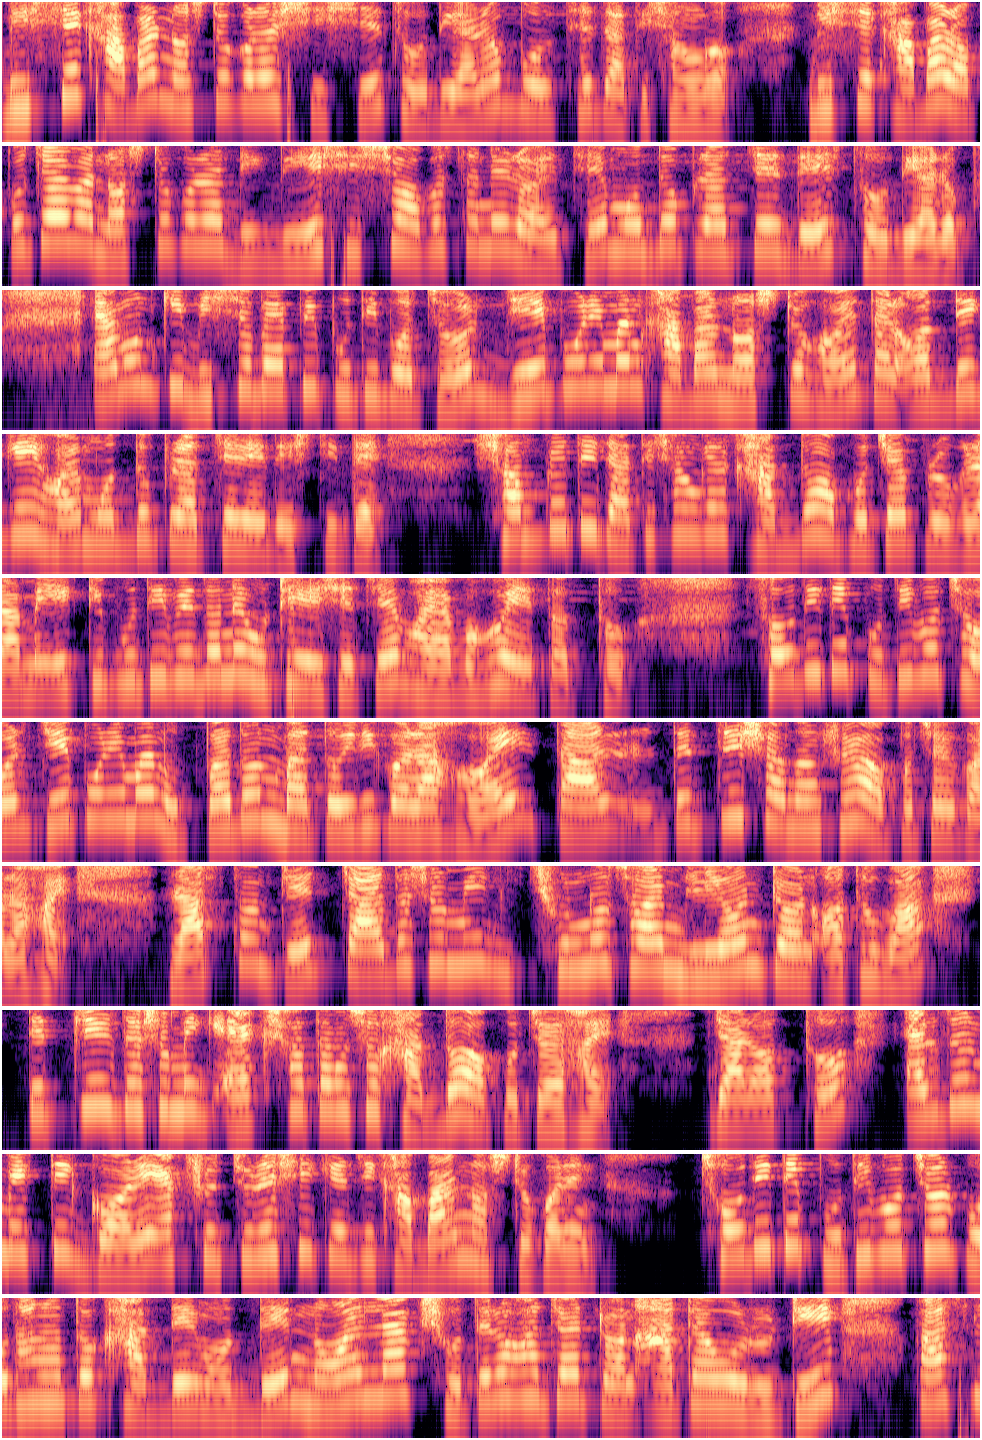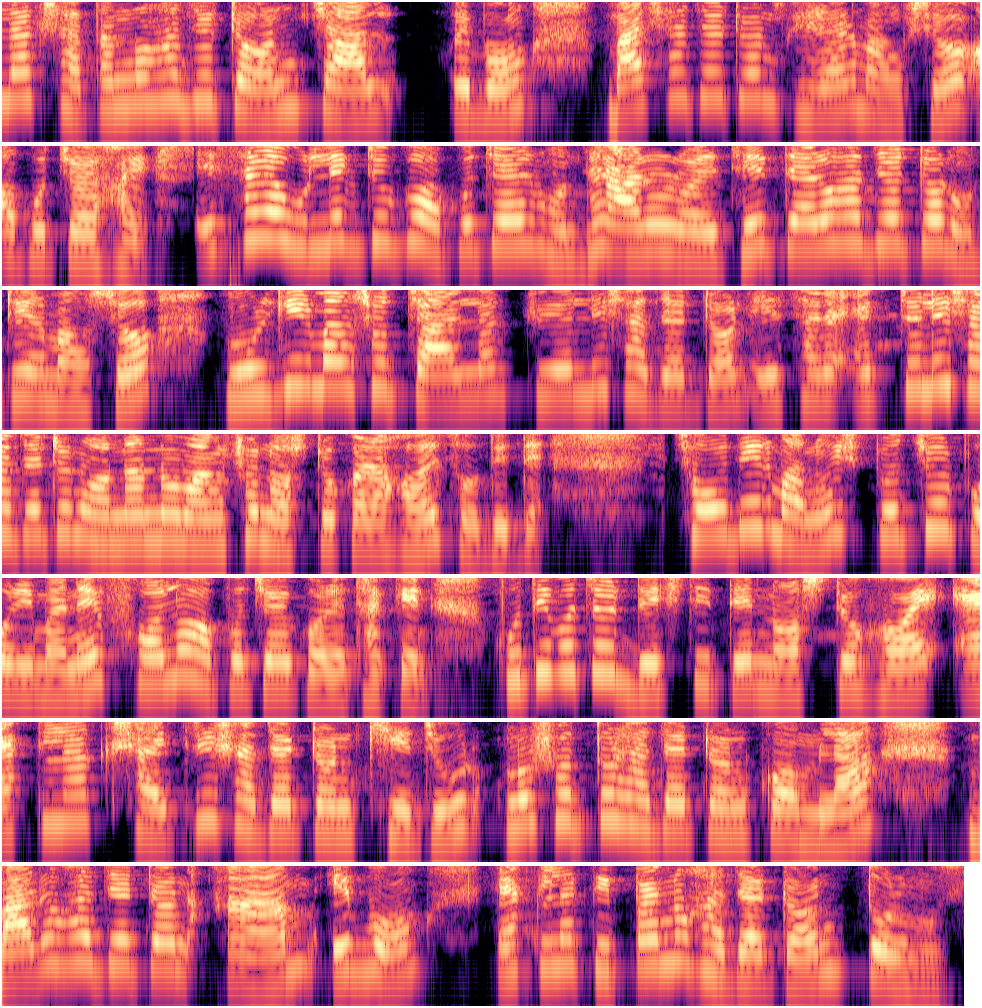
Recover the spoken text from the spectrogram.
বিশ্বে খাবার নষ্ট করার শীর্ষে সৌদি আরব বলছে জাতিসংঘ। বিশ্বে খাবার অপচয় বা নষ্ট করার দিক দিয়ে শীর্ষ অবস্থানে রয়েছে মধ্যপ্রাচ্যের দেশ সৌদি আরব। এমনকি বিশ্বব্যাপী প্রতি বছর যে পরিমাণ খাবার নষ্ট হয়, তার অর্ধেকেই হয় মধ্যপ্রাচ্যের এই দেশটিতে। সম্প্রতি জাতিসংঘের খাদ্য অপচয় প্রোগ্রামে একটি প্রতিবেদনে উঠে এসেছে ভয়াবহ এ তথ্য। সৌদিতে প্রতি বছর যে পরিমাণ উৎপাদন বা তৈরি করা হয়, তার তেত্রিশ শতাংশই অপচয় করা হয়। রাজতন্ত্রের চার দশমিক শূন্য ছয় মিলিয়ন টন অথবা তেত্রিশ দশমিক এক শতাংশ খাদ্য অপচয় হয়, যার অর্থ একজন ব্যক্তি গড়ে একশো চুরাশি কেজি খাবার নষ্ট করেন। সৌদিতে প্রতি বছর প্রধানত খাদ্যের মধ্যে নয় লাখ সতেরো হাজার টন আটা ও রুটি, পাঁচ লাখ সাতান্ন হাজার টন চাল এবং বাইশ হাজার টন ভেড়ার মাংস অপচয় হয়। এছাড়া উল্লেখযোগ্য অপচয়ের মধ্যে আরও রয়েছে তেরো হাজার টন উঠের মাংস, মুরগির মাংস চার লাখ চুয়াল্লিশ হাজার টন, এছাড়া একচল্লিশ হাজার টন অন্যান্য মাংস নষ্ট করা হয় সৌদিতে সৌদির মানুষ প্রচুর পরিমাণে ফল অপচয় করে থাকেন। প্রতি বছর দেশটিতে নষ্ট হয় এক লাখ সাঁত্রিশ হাজার টন খেজুর উনসত্তর হাজার টন কমলা, বারো হাজার টন আম এবং এক লাখ তিপ্পান্ন হাজার টন তরমুজ।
